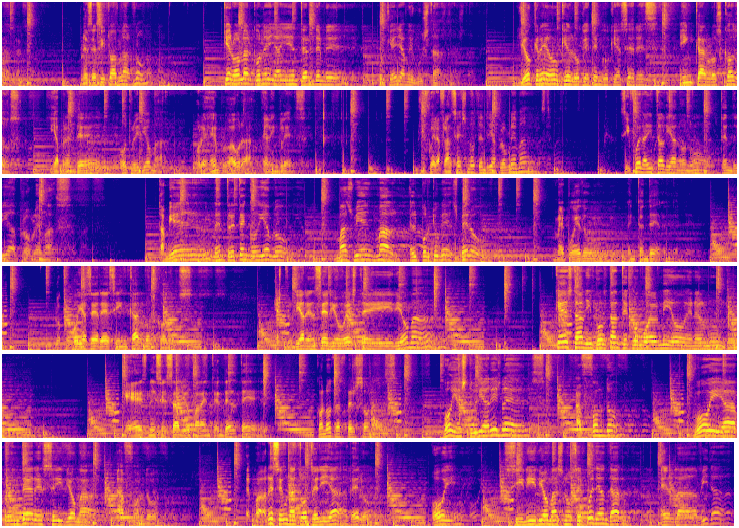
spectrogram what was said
necesito hablarlo. Quiero hablar con ella y entenderme porque ella me gusta. Yo creo que lo que tengo que hacer es hincar los codos y aprender otro idioma. Por ejemplo, ahora el inglés. Si fuera francés no tendría problemas. Si fuera italiano no tendría problemas. También me entretengo y hablo más bien mal el portugués, pero me puedo entender. Lo que voy a hacer es hincar los codos, estudiar en serio este idioma, que es tan importante como el mío en el mundo, que es necesario para entenderte con otras personas. Voy a estudiar inglés a fondo. Voy a aprender ese idioma a fondo. Me parece una tontería, pero hoy sin idiomas no se puede andar en la vida.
